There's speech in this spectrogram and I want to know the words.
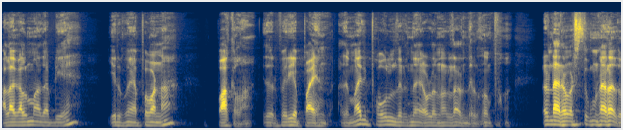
காலகாலமாக அது அப்படியே இருக்கும். எப்போ வேணால் பார்க்கலாம். இது ஒரு பெரிய பயன். அது மாதிரி பவுல் இருந்தால் எவ்வளோ நல்லா இருந்திருக்கும். இப்போ ரெண்டாயிரம் வருஷத்துக்கு முன்னால் அது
